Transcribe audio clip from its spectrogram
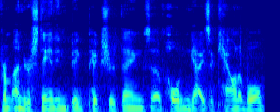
from understanding big picture things of holding guys accountable.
